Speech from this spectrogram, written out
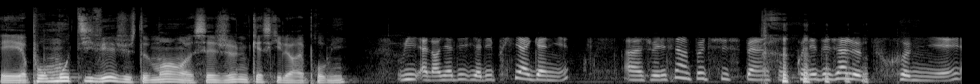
Et pour motiver justement ces jeunes, qu'est-ce qui leur est promis? Oui, alors il y, a des, il y a des prix à gagner. je vais laisser un peu de suspense. On connaît déjà le premier,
